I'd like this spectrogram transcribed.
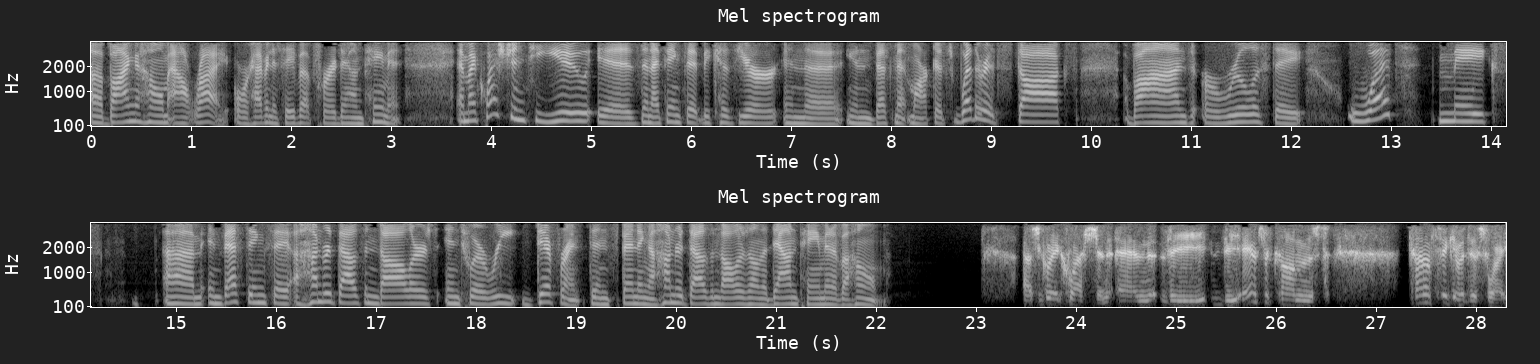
uh, buying a home outright or having to save up for a down payment. And my question to you is, and I think that because you're in the investment markets, whether it's stocks, bonds, or real estate, what makes um, investing, say, $100,000 into a REIT different than spending $100,000 on the down payment of a home? That's a great question, and the the answer comes. Kind of think of it this way:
